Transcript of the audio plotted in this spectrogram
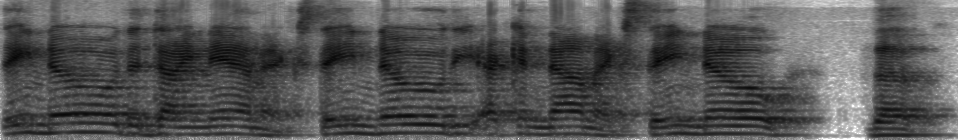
They know the dynamics. They know the economics. They know the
